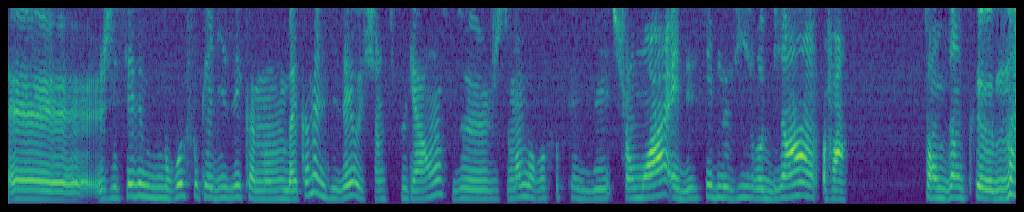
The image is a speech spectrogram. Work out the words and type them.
euh, j'essaie de me refocaliser, comme, bah, comme elle disait aussi un petit peu Garance, de justement me refocaliser sur moi et d'essayer de le vivre bien, enfin, tant bien que mal,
